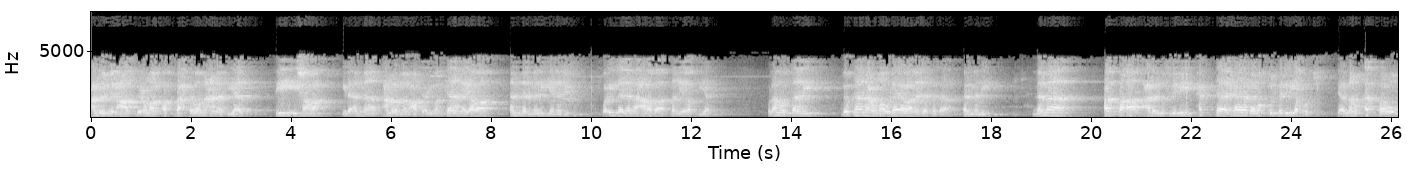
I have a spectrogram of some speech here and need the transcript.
عمرو بن العاص لعمر أصبحت ومعنا ثياب فيه إشارة إلى أن عمرو بن العاص أيضا كان يرى أن المني نجس وإلا لما عرض تغيير الثياب. والأمر الثاني لو كان عمر لا يرى نجاسة المني لما أبطأ على المسلمين حتى كاد وقت الفجر يخرج لأنهم أكثروا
